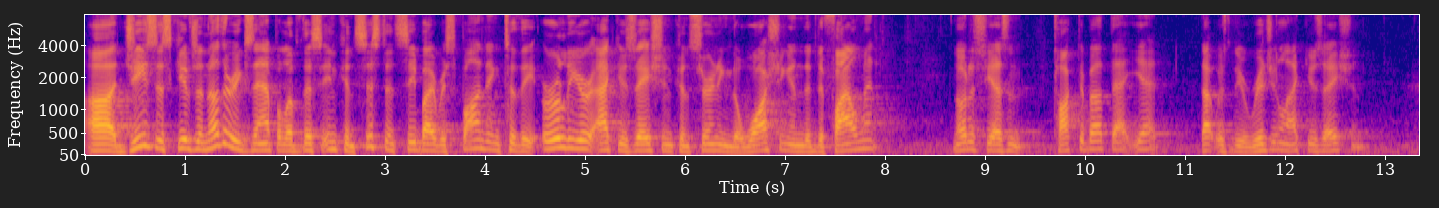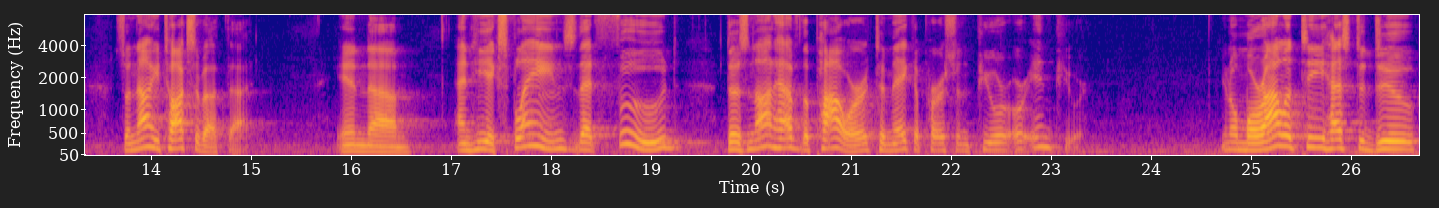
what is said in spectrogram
uh, Jesus gives another example of this inconsistency by responding to the earlier accusation concerning the washing and the defilement. Notice he hasn't talked about that yet. That was the original accusation. So now he talks about that. In, um, and he explains that food does not have the power to make a person pure or impure. You know, morality has to do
